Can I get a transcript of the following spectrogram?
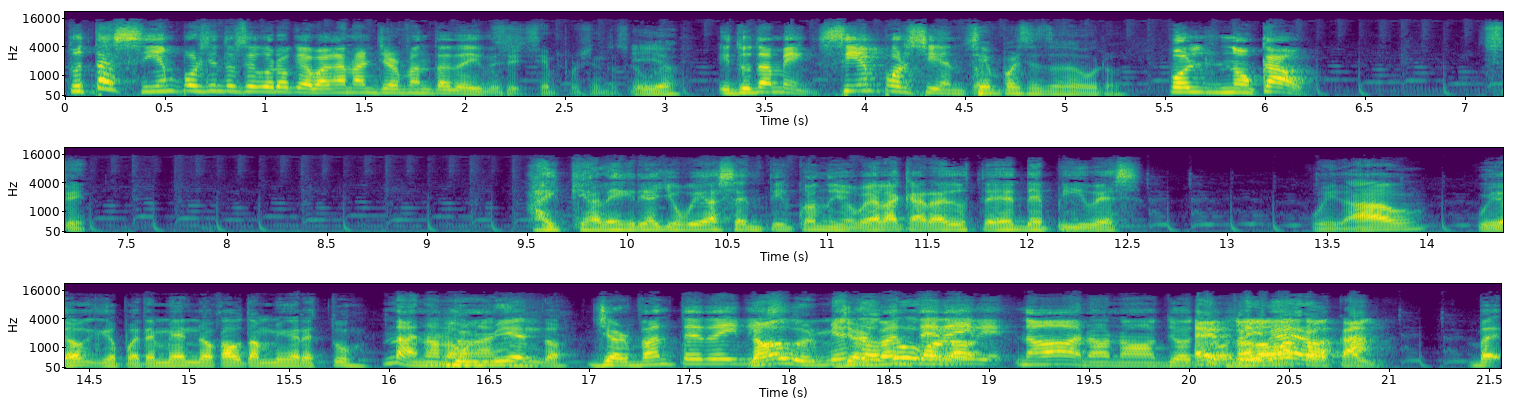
¿Tú estás 100% seguro que va a ganar Jarvante Davis? Sí, 100% Y seguro. yo, Y tú también, 100%. 100% seguro. Por knockout. Sí. Ay, qué alegría yo voy a sentir cuando yo vea la cara de ustedes de pibes. Cuidado. Cuidado, que después terminar el knockout también eres tú. No, no, no. Durmiendo. Gervante Davis. No, durmiendo tú, Gervonta Davis. No, no, no. Yo, El yo- no lo va a primero, tocar. ah, va-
